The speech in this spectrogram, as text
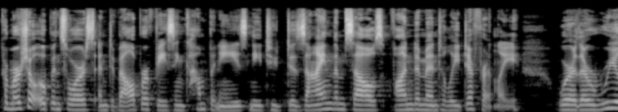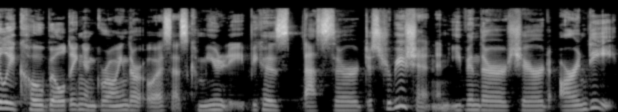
Commercial open source and developer facing companies need to design themselves fundamentally differently where they're really co-building and growing their OSS community because that's their distribution and even their shared R&D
